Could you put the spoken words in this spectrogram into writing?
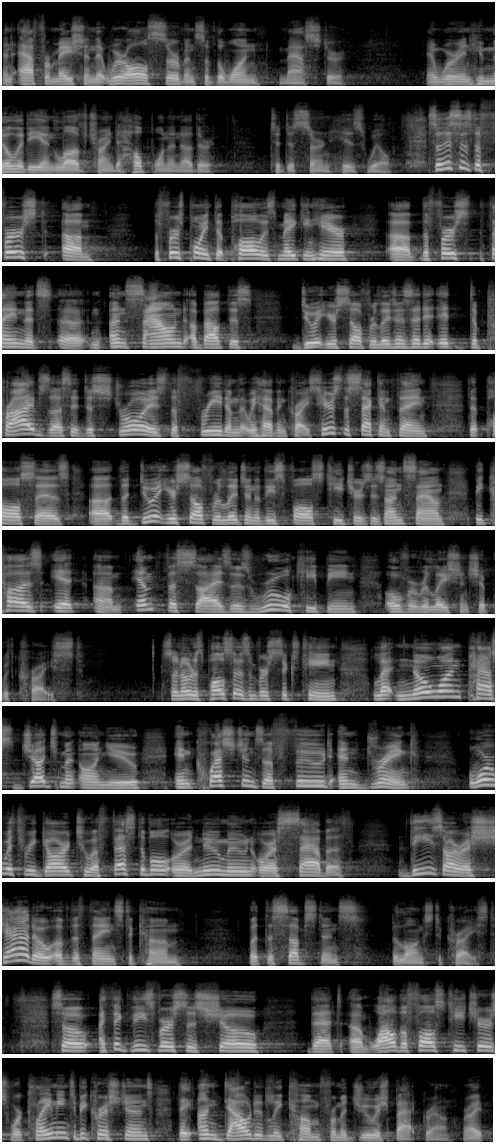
an affirmation that we're all servants of the one master and we're in humility and love trying to help one another to discern his will. So, this is the first, um, the first point that Paul is making here. Uh, the first thing that's uh, unsound about this do it yourself religion is that it, it, deprives us, it destroys the freedom that we have in Christ. Here's the second thing that Paul says uh, the do it yourself religion of these false teachers is unsound because it um, emphasizes rule keeping over relationship with Christ. So notice Paul says in verse 16, let no one pass judgment on you in questions of food and drink or with regard to a festival or a new moon or a Sabbath. These are a shadow of the things to come, but the substance belongs to Christ. So I think these verses show that um, while the false teachers were claiming to be Christians, they undoubtedly come from a Jewish background, right?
